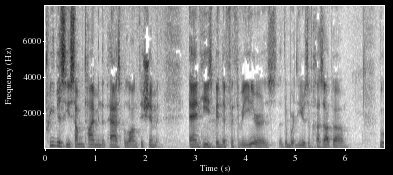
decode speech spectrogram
previously, sometime in the past, belonged to Shimon, and he's been there for three years, the word years of chazaka. And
